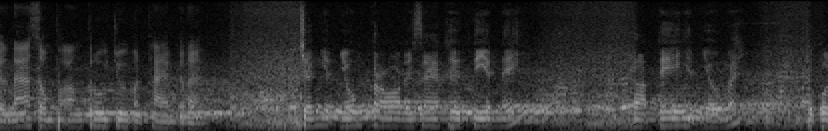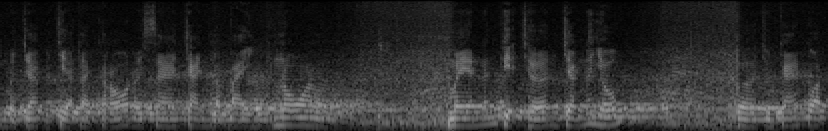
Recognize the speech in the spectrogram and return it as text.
យ៉ាងណាសូមព្រះអង្គគ្រូជួយបន្ថែមកណាអញ្ចឹងញាតិញោមក្រដោយសារធ្វើទៀននេះអត់ទេញាតិញោមហ៎ប្រគុណម្ចាស់បញ្ជាក់ថាក្រដោយសារចាញ់លបែងភ្នាល់មែនហ្នឹងភាកច្រើនអញ្ចឹងណាញោមបើជួនកាលគាត់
